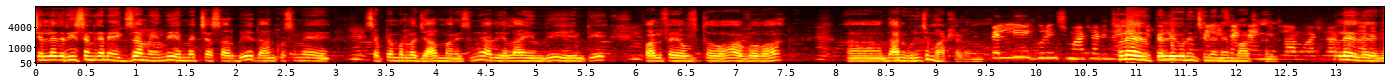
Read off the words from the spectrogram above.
చెల్లెది రీసెంట్ గానే ఎగ్జామ్ అయింది ఎంహెచ్ఎస్ఆర్బి దానికోసమే సెప్టెంబర్లో జాబ్ మానేసింది. అది ఎలా అయింది ఏంటి? క్వాలిఫై అవుతావా అవ్వవా? దాని గురించి మాట్లాడాను. పెళ్ళి గురించి మాట్లాడింది? లేదు పెళ్ళి గురించి నేనేం మాట్లాడలేదు. లేదు లేదు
